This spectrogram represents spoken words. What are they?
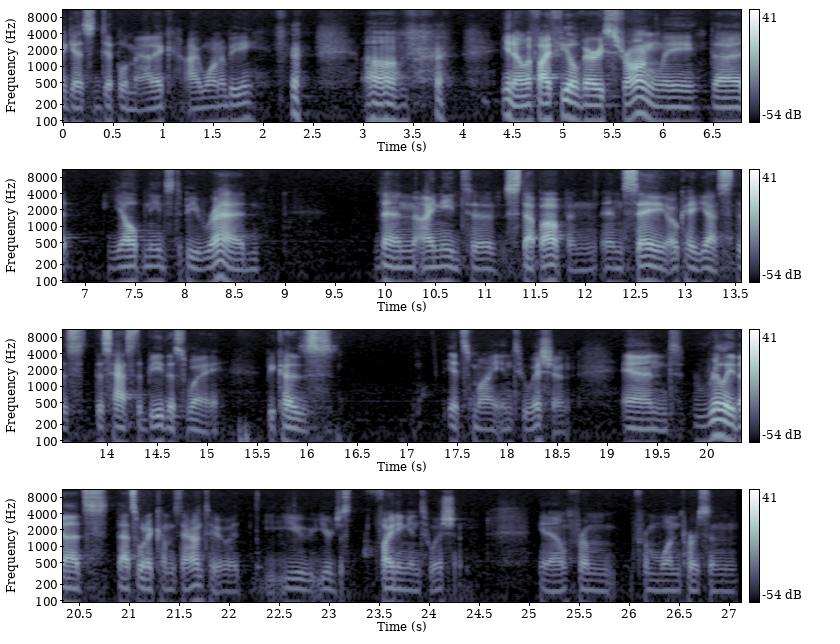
I guess, diplomatic I want to be. um, you know, if I feel very strongly that Yelp needs to be red, then I need to step up and, and say, okay, yes, this, this has to be this way because it's my intuition. And really that's, that's what it comes down to. It, you, you're just fighting intuition, you know, from, from one person's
